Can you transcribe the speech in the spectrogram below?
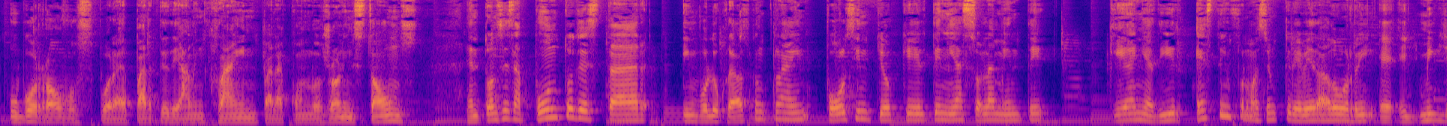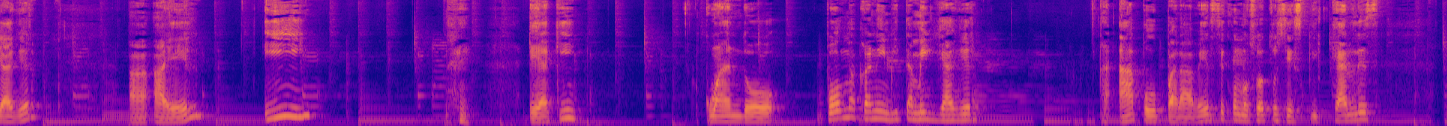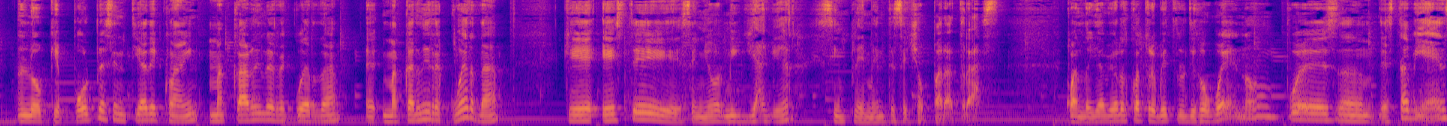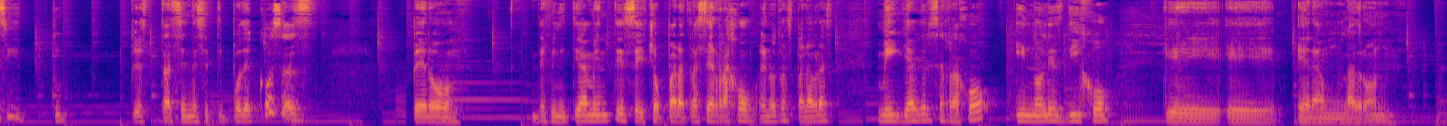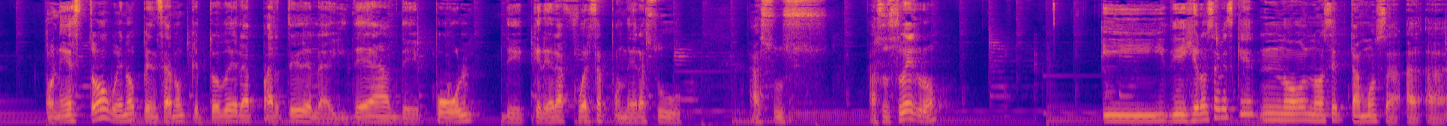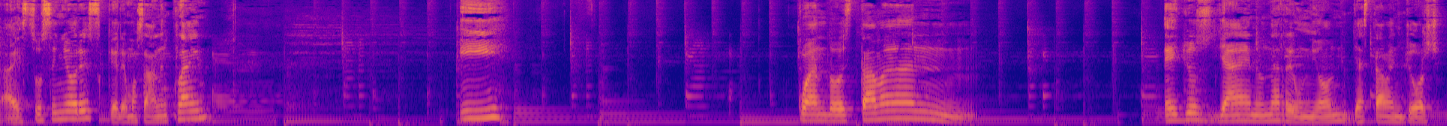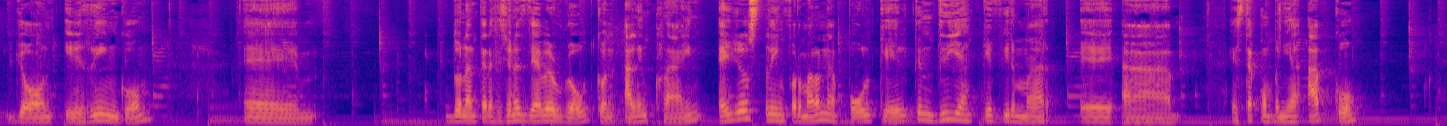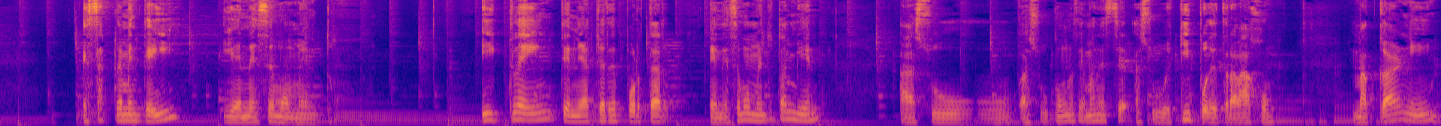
hubo robos por parte de Alan Klein para con los Rolling Stones. Entonces, a punto de estar involucrados con Klein, Paul sintió que él tenía solamente que añadir esta información que le había dado eh, eh, Mick Jagger a, a él. Y he aquí, cuando Paul McCartney invita a Mick Jagger a Apple para verse con nosotros y explicarles lo que Paul presentía de Klein, McCartney le recuerda, eh, McCartney recuerda que este señor Mick Jagger simplemente se echó para atrás. Cuando ya vio los cuatro Beatles dijo, bueno, pues eh, está bien si tú estás en ese tipo de cosas. Pero definitivamente se echó para atrás, se rajó. En otras palabras, Mick Jagger se rajó y no les dijo que eh, era un ladrón. Con esto, bueno, pensaron que todo era parte de la idea de Paul de querer a fuerza poner a su a sus a su suegro y dijeron, ¿sabes qué? No, no aceptamos a, a estos señores, queremos a Alan Klein. Y cuando estaban ellos ya en una reunión, ya estaban George, John y Ringo. Eh, durante las sesiones de Abbey Road con Alan Klein, ellos le informaron a Paul que él tendría que firmar eh, a esta compañía APCO exactamente ahí y en ese momento. Y Klein tenía que reportar en ese momento también a su, a su, ¿cómo se llama? Este? A su equipo de trabajo. McCartney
